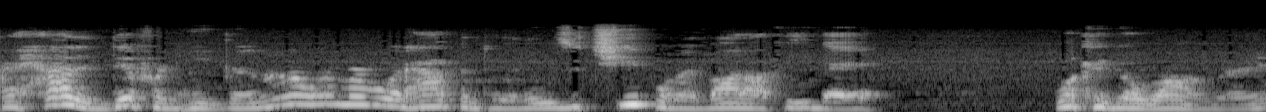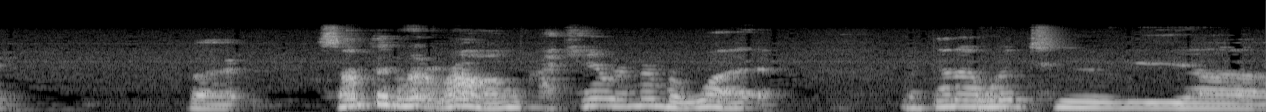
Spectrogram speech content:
I had a different heat gun. I don't remember what happened to it. It was a cheap one I bought off eBay. What could go wrong, right? But something went wrong. I can't remember what. But then I went to the uh,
